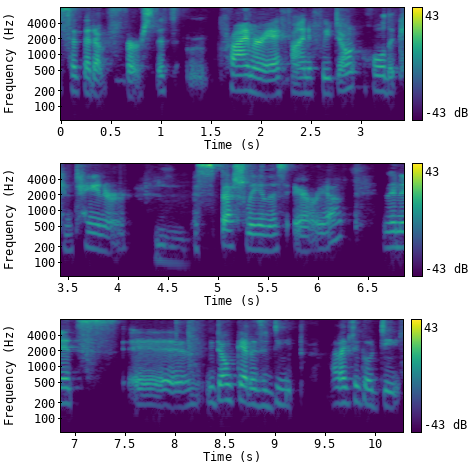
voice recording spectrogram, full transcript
set that up first. That's primary. I find if we don't hold a container, mm-hmm. especially in this area, then it's uh, we don't get as deep. I like to go deep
